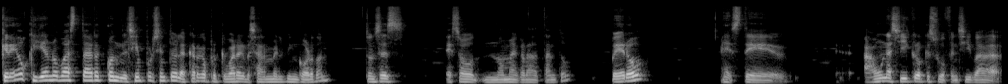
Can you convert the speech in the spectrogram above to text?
creo que ya no va a estar con el 100% de la carga porque va a regresar Melvin Gordon. Entonces, eso no me agrada tanto, pero este, aún así creo que su ofensiva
